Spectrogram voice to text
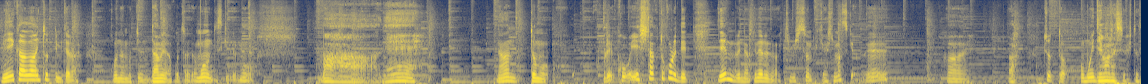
メーカー側にとってみたら、こんなもちろんダメなことだと思うんですけども、まあね、なんとも、これ、こういうしたところで全部なくなるのは厳しそうな気がしますけどね。はい。あ、ちょっと思い出話を一つ。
